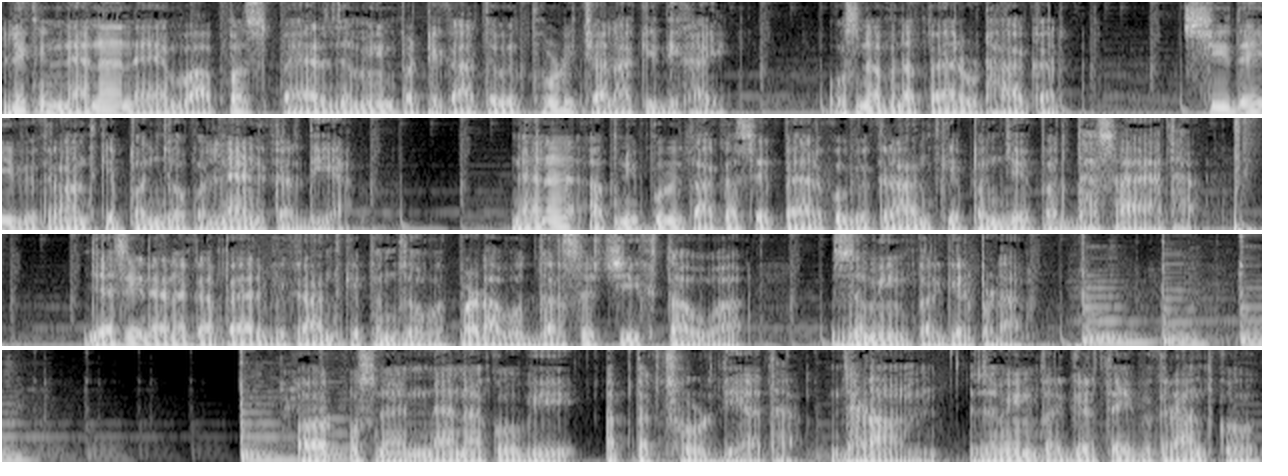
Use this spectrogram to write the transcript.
लेकिन नैना ने वापस पैर ज़मीन पर टिकाते हुए थोड़ी चालाकी दिखाई। उसने अपना पैर उठाकर सीधे ही विक्रांत के पंजों पर लैंड कर दिया। नैना ने अपनी पूरी ताकत से पैर को विक्रांत के पंजे पर धसाया था। जैसे नैना का पैर विक्रांत के पंजों पर पड़ा, वो दर से चीखता हुआ ज़मीन पर गिर पड़ा। और उसने नैना को भी अब तक छोड़ दिया था। धड़ाम, ज़मीन पर गिरते ही विक्रांत को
